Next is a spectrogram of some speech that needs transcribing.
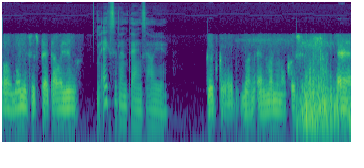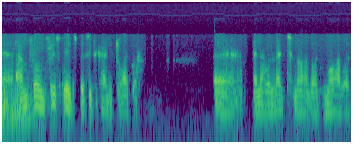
Oh, morning, Sister. How are you? Excellent. Thanks. How are you? Good, good. Man, and Manu Makhosi. Uh, I'm from Free State, specifically Tuatwa. Uh, and I would like to know about more about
